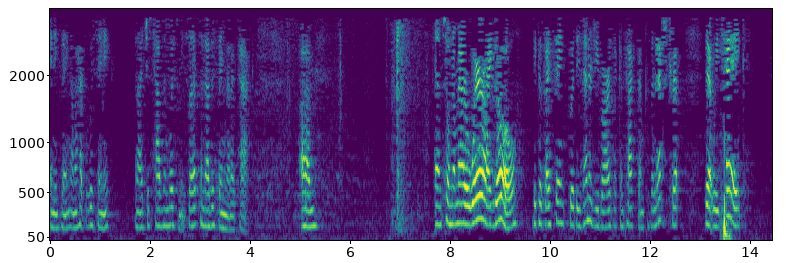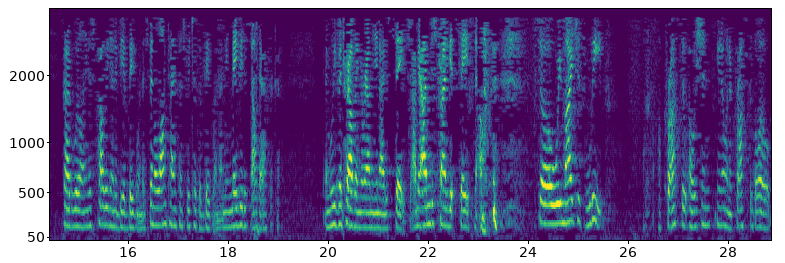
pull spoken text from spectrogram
anything. I'm a hypoglycemic, and I just have them with me. So that's another thing that I pack. Um, and so no matter where I go, because I think with these energy bars I can pack them because the next trip that we take God willing, is probably going to be a big one. It's been a long time since we took a big one. I mean, maybe to South Africa. And we've been traveling around the United States. I mean, I'm just trying to get safe now. so we might just leap across the ocean, you know, and across the globe.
